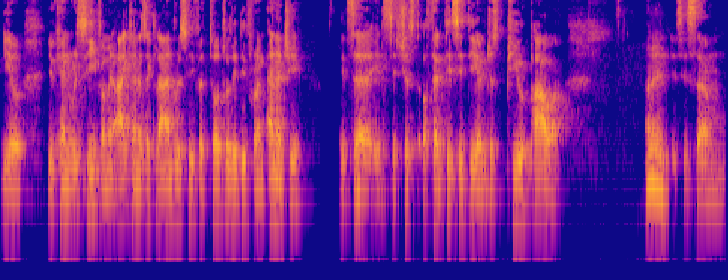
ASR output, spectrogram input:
you you can receive. I mean, I can as a client receive a totally different energy. It's a it's it's just authenticity and just pure power. I mean, mm. this is um,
